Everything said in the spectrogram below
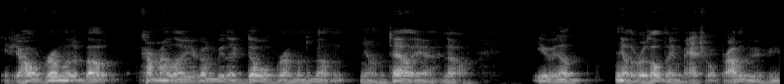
if you're all grumbling about Carmella, you're going to be like double grumbling about you know Natalya. No, even though you know the resulting match will probably be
